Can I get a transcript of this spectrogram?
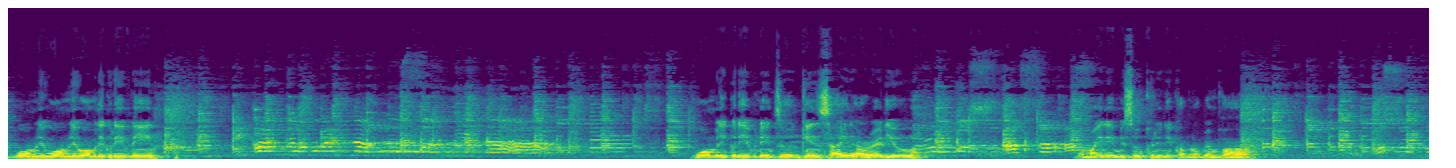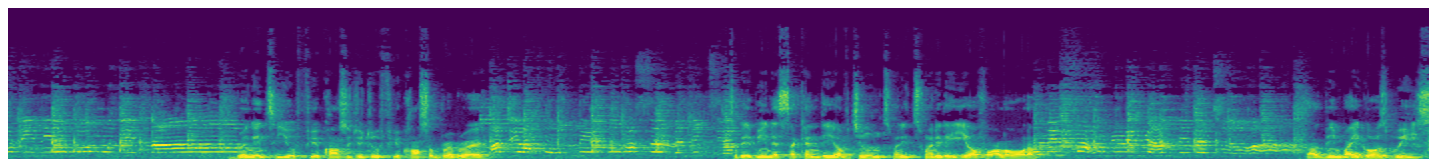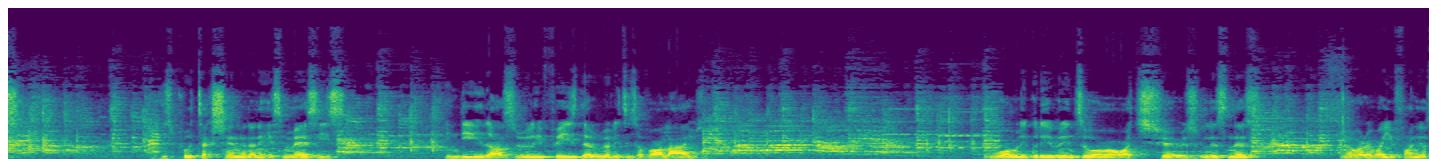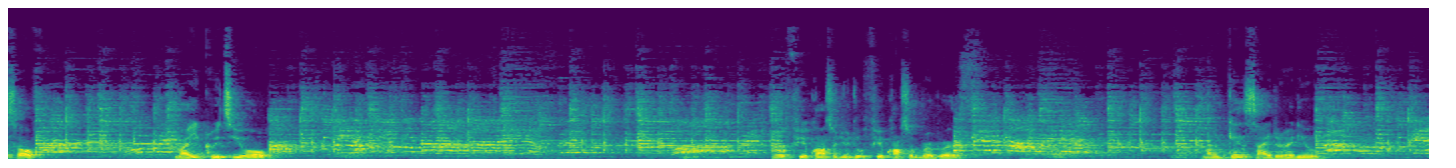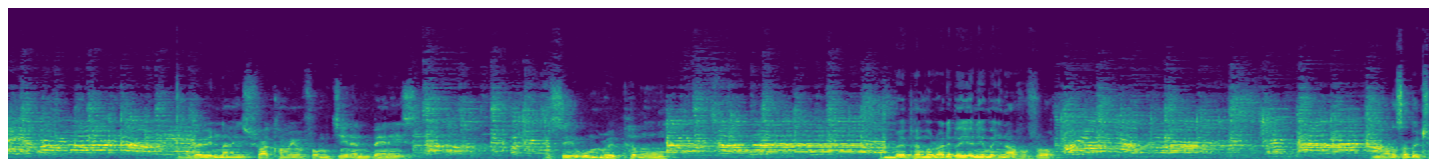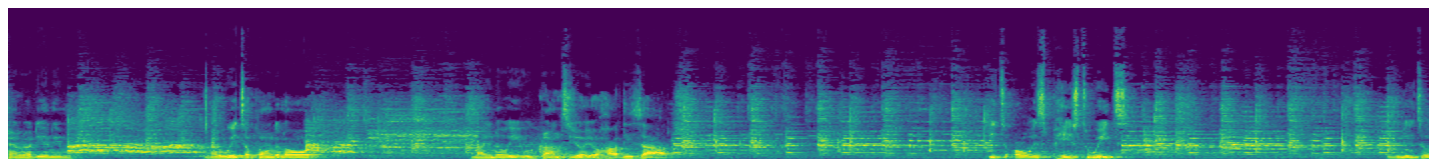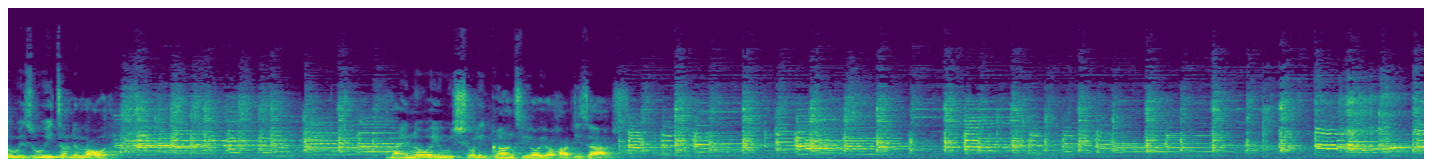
Warmly, warmly, warmly good evening. Warmly good evening to Ginside Radio. My name is Okunini Kamnabempa. Bringing to you few council juju, few council brebre. Today being the second day of June 2020, the year of our Lord. It has been by God's grace, His protection, and His mercies. Indeed, has really faced the realities of our lives. Warmly good evening to all our cherished listeners, wherever you find yourself. I greet you all. A few council do, few council brother on against side radio. A very nice track coming from Jane and Benny's. I say, Umre Pemo. Umre Pemo, rather be your name in Afro. You want to between radio name. I wait upon the Lord, and I know He will grant you your heart desires. It always pays to wait. You need to always wait on the Lord. I know He will surely grant you all your heart desires.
